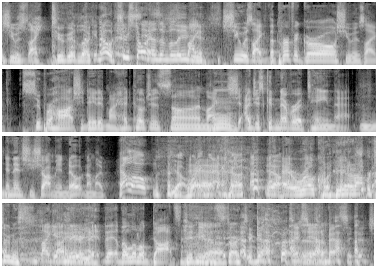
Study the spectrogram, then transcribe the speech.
She was like too good looking. No, true story. doesn't believe Like, you. She was like the perfect girl. She was like super hot. She dated my head coach's son. Like Mm. she, I just could never attain that. And then she shot me a note, and I'm like, "Hello." Yeah, right back. Huh? Yeah, Hey, real quick. being an opportunist. Like I hear the, you. The, the little dots didn't even start to go, and she had a message.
